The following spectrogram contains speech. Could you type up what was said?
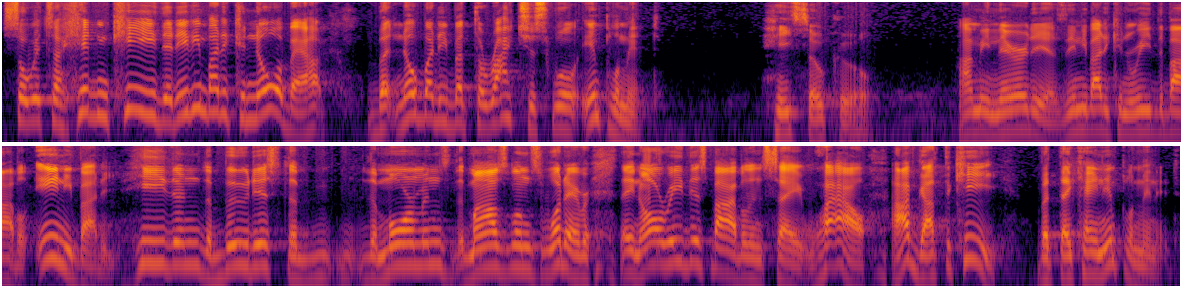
So it's a hidden key that anybody can know about, but nobody but the righteous will implement. He's so cool. I mean, there it is. Anybody can read the Bible. Anybody. Heathen, the Buddhists, the, the Mormons, the Muslims, whatever. They can all read this Bible and say, wow, I've got the key. But they can't implement it.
